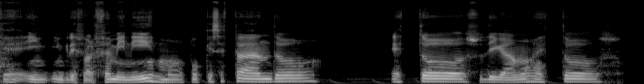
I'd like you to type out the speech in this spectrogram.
que ingresó al feminismo? ¿Por qué se está dando estos, digamos, estos,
